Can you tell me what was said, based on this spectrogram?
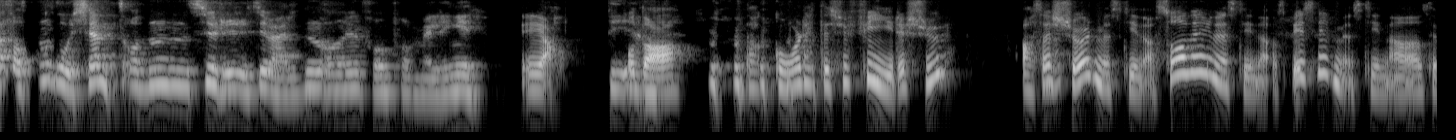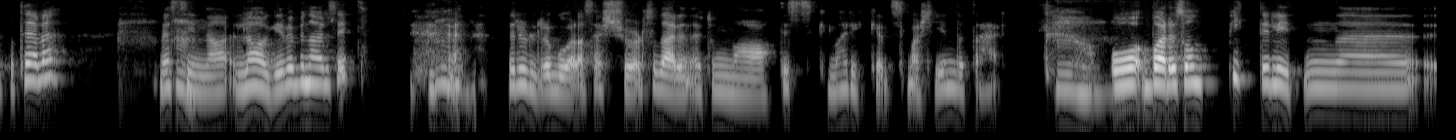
kort- fått den godkjent, og den surrer ut i verden, og hun får påmeldinger. Ja. Og da, da går dette 24-7 av seg sjøl mens Tina sover, mens Tina spiser, mens Tina ser på TV. Mens Mm. Tina lager webinaret sitt. Mm. Det ruller og går av seg sjøl, så det er en automatisk markedsmaskin, dette her. Mm. Og bare sånn bitte liten eh,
